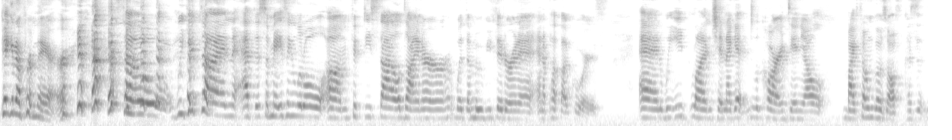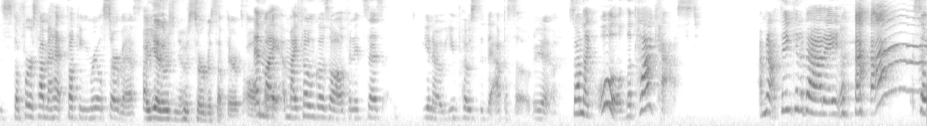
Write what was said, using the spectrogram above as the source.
pick it up from there. so we get done at this amazing little um, 50s style diner with a movie theater in it and a putt putt course. And we eat lunch, and I get into the car, and Danielle, my phone goes off because it's the first time I had fucking real service. Uh, yeah, there's no service up there. It's awful. And my my phone goes off, and it says, you know, you posted the episode. yeah. So I'm like, oh, the podcast. I'm not thinking about it. So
